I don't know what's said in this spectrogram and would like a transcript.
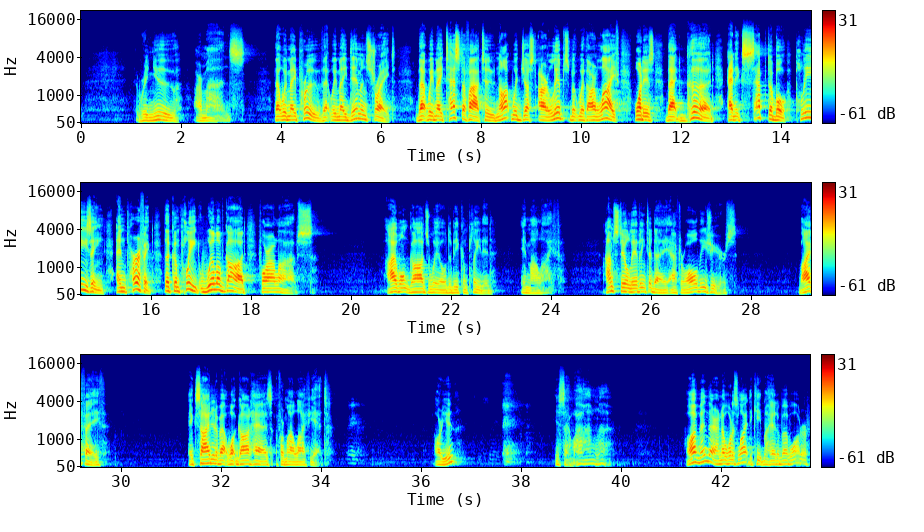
renew our minds, that we may prove, that we may demonstrate, that we may testify to, not with just our lips, but with our life, what is that good and acceptable, pleasing and perfect, the complete will of God for our lives. I want God's will to be completed in my life. I'm still living today after all these years by faith excited about what God has for my life yet. Are you? You say, well, I don't know. Oh, I've been there. I know what it's like to keep my head above water.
